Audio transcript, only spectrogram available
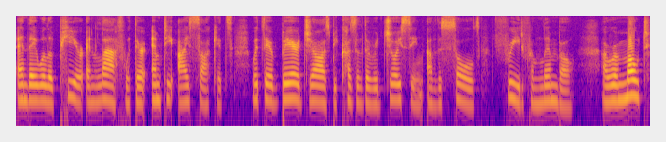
and they will appear and laugh with their empty eye sockets, with their bare jaws because of the rejoicing of the souls freed from limbo, a remote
